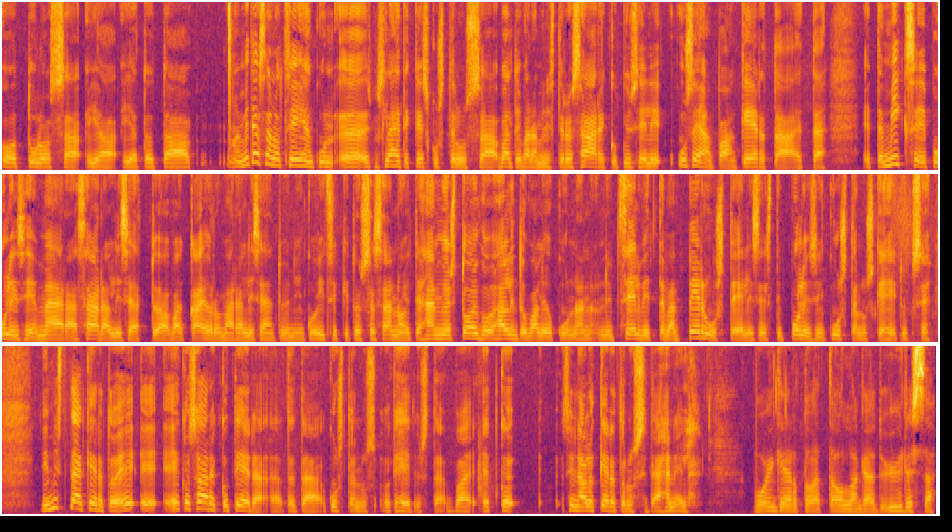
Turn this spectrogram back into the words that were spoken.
ole tulossa ja, ja tota, mitä sanot siihen, kun esimerkiksi lähetekeskustelussa valtiovarainministeriö Saarikko kyseli useampaan kertaa, että, että miksei poliisien määrää saada lisättyä, vaikka euromäärä lisääntyy, niin kuin itsekin tuossa sanoit. Ja hän myös toivoi hallintovaliokunnan nyt selvittävän perusteellisesti poliisin kustannuskehityksen. Niin mistä tämä kertoo? E, e, eikö Saarikko tiedä tätä kustannuskehitystä vai etkö sinä ole kertonut sitä hänelle? Voin kertoa, että ollaan käyty yhdessä äh,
